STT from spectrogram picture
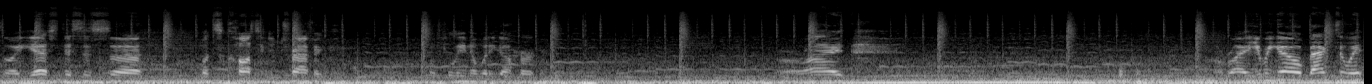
So I guess this is uh, what's causing the traffic Nobody got hurt. All right. All right, here we go, back to it.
